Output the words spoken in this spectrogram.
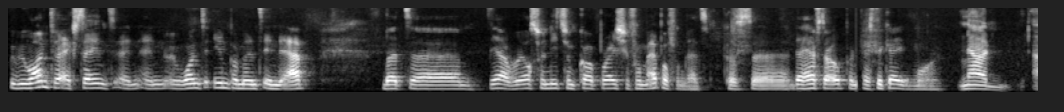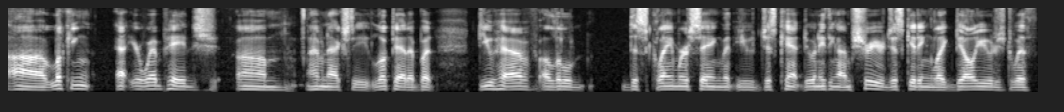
we want to extend and, and want to implement in the app. But um, yeah, we also need some cooperation from Apple from that because uh, they have to open SDK more. Now, uh, looking at your webpage, um, I haven't actually looked at it, but do you have a little disclaimer saying that you just can't do anything. I'm sure you're just getting like deluged with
